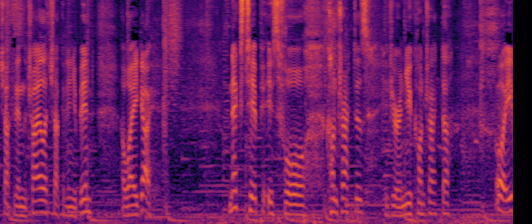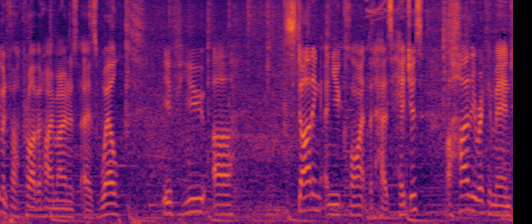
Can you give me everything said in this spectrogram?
chuck it in the trailer, chuck it in your bin, away you go. Next tip is for contractors, if you're a new contractor, or even for private homeowners as well. If you are starting a new client that has hedges, I highly recommend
